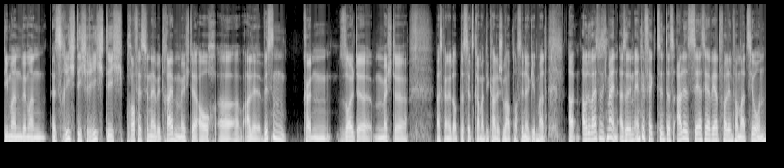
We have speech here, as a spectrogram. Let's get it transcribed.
die man, wenn man es richtig, richtig professionell betreiben möchte, auch äh, alle wissen können sollte, möchte. Weiß gar nicht, ob das jetzt grammatikalisch überhaupt noch Sinn ergeben hat. Aber, aber du weißt, was ich meine. Also im Endeffekt sind das alles sehr, sehr wertvolle Informationen.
